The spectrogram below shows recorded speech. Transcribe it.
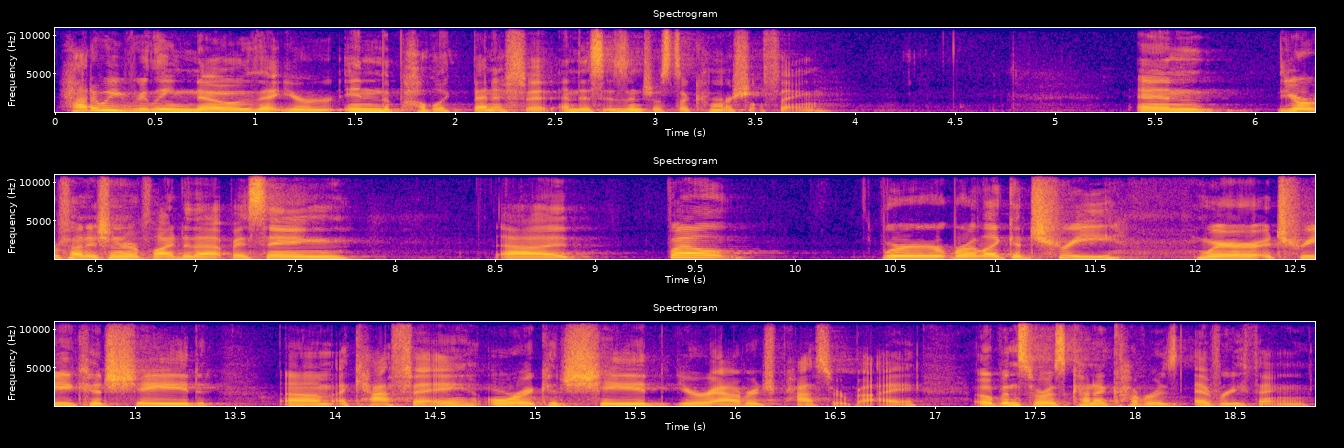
How do we really know that you're in the public benefit and this isn't just a commercial thing? And the Yorba Foundation replied to that by saying, Uh, well, we're, we're like a tree, where a tree could shade um, a cafe or it could shade your average passerby. Open source kind of covers everything.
